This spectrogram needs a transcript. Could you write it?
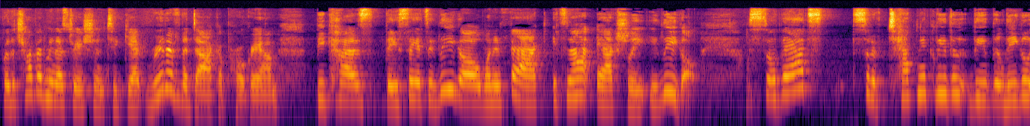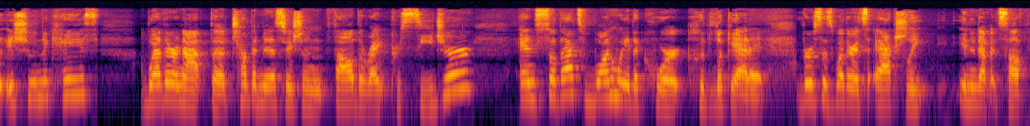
for the Trump administration to get rid of the DACA program because they say it's illegal when in fact it's not actually illegal. So that's sort of technically the, the, the legal issue in the case, whether or not the Trump administration followed the right procedure. And so that's one way the court could look at it versus whether it's actually in and of itself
